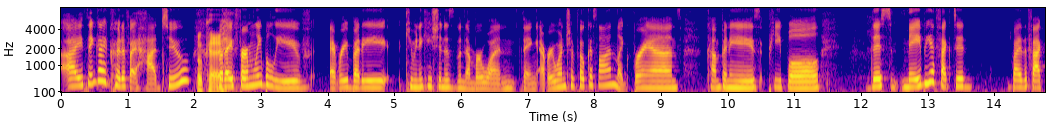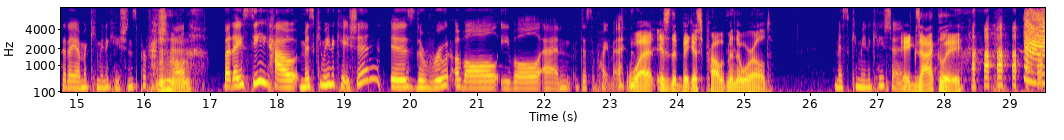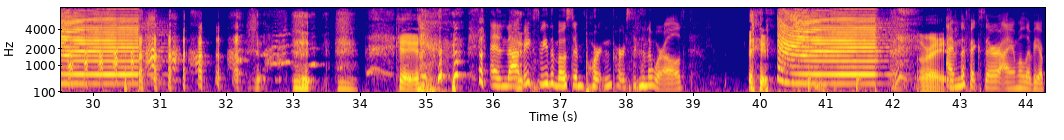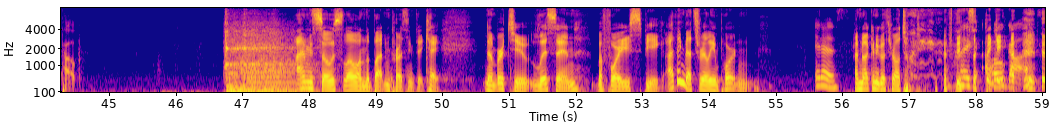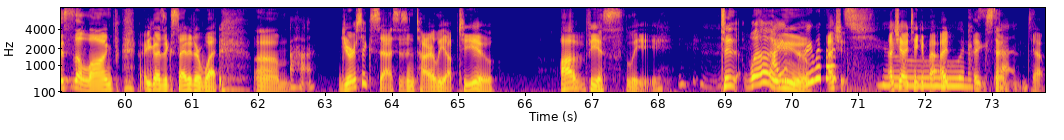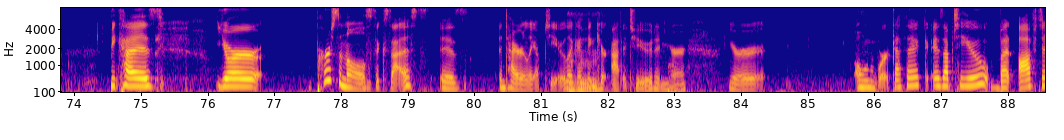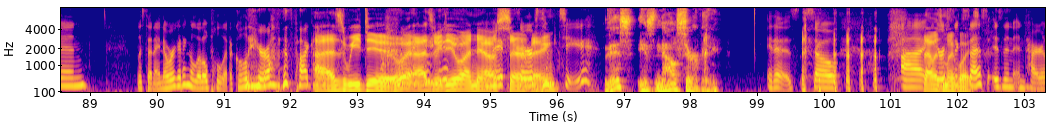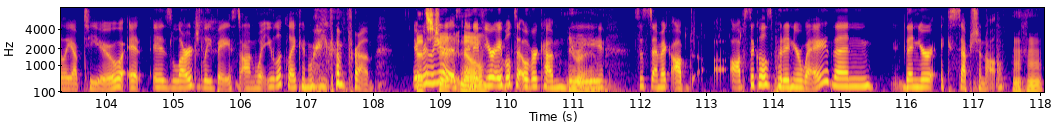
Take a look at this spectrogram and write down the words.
I think I could if I had to. Okay. But I firmly believe everybody communication is the number one thing everyone should focus on, like brands, companies, people. This may be affected by the fact that I am a communications professional, Mhm. but I see how miscommunication is the root of all evil and disappointment. what is the biggest problem in the world? Miscommunication. Exactly. okay. and that makes me the most important person in the world. All right. I'm the fixer. I am Olivia Pope. I'm so slow on the button pressing thing. Okay. Number two, listen before you speak. I think that's really important. It is. I'm not going to go through all 20 of these. Like, oh, God. This is a long. Are you guys excited or what? Um, Uh huh. your success is entirely up to you. Obviously. To well, Mm-hmm. I you agree with that Actually, actually, I take it back. I an extend. extent. Yeah. Because your personal success is entirely up to you. Like I think Mhm. your attitude and your your own work ethic is up to you, but often listen, I know we're getting a little political here on this podcast. As we do, as we do on I now might serve serving. tea. This is now serving. It is. So uh, That was your my voice. success isn't entirely up to you. It is largely based on what you look like and where you come from. It That's really true. is. And if you're able to overcome the right. systemic ob- obstacles put in your way, then then you're exceptional. hmm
